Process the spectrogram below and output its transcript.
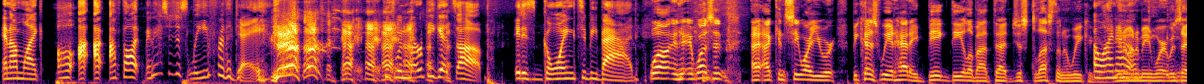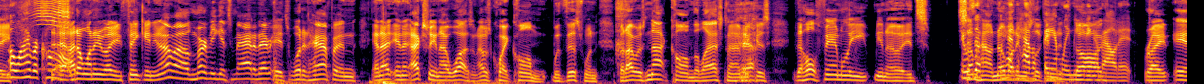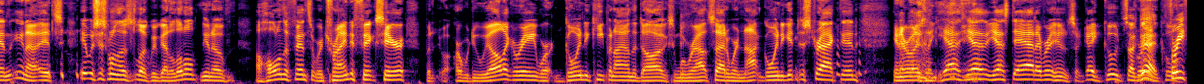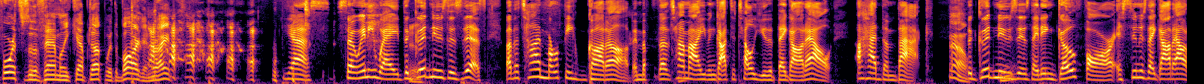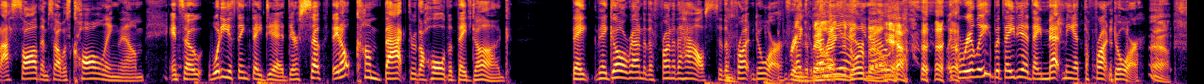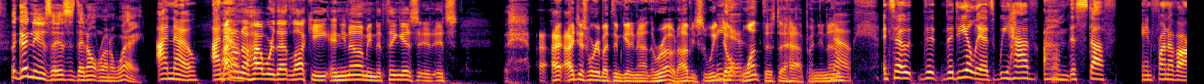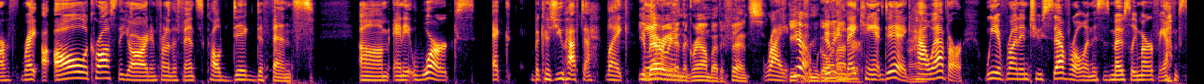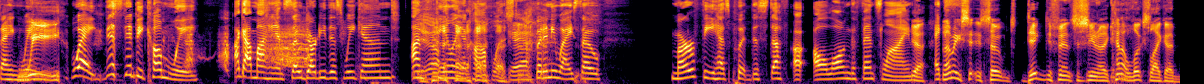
And I'm like, oh, I, I, I thought maybe I should just leave for the day. Because when Murphy gets up, it is going to be bad. Well, and it wasn't. I, I can see why you were because we had had a big deal about that just less than a week ago. Oh, I know. You know know. what I mean? Where it was a. Oh, I recall. I don't want anybody thinking, you know, well, Murphy gets mad at every. It's what had happened, and I and actually, and I was, and I was quite calm with this one, but I was not calm the last time Yeah. because the whole family, you know, it's. It was a- Somehow had to nobody have was a looking family at the meeting dog, about it. right? And you know, it's it was just one of those. Look, we've got a little, you know, a hole in the fence that we're trying to fix here. But are do we all agree we're going to keep an eye on the dogs, and when we're outside, we're not going to get distracted? and everybody's like, yes, yes, yes, Dad. Everything. So, okay, good, So great, good. cool. Three fourths of the family kept up with the bargain, right? Yes. So anyway, the good news is this: by the time Murphy got up, and by the time I even got to tell you that they got out, I had them back. Oh. The good news is they didn't go far. As soon as they got out, I saw them, so I was calling them. And so, what do you think they did? They're so they don't come back through the hole that they dug. They they go around to the front of the house to the front door. Mm. Ring like, the bell. let me Ring the in, you doorbell. know? yeah. like really? But they did. They met me at the front door. Oh. The good news is, is they don't run away. I know. I know. I don't know how we're that lucky. And you know, I mean, the thing is, it, it's. I, I just worry about them getting out on the road. Obviously, we Me don't too. want this to happen. You know. No. And so the the deal is we have um, this stuff in front of our right all across the yard in front of the fence called dig defense, um, and it works ex- because you have to like You bury it in the ground by the fence. Right. Keep Yeah, from and going it- and under. they can't dig. However, we have run into several, and this is mostly Murphy. I'm saying we. We. Wait, this did become we. I got my hands so dirty this weekend. I'm feeling accomplished. Yeah. But anyway, so Murphy has put this stuff uh, along the fence line. Yeah. Ex- Let me say, so dig defenses, you know it kind of looks like a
